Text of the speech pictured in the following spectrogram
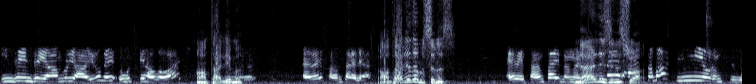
ince ince yağmur yağıyor ve ılık bir hava var. Antalya mı? Evet Antalya. Antalya'da mısınız? Evet Antalya'dan arıyorum. Neredesiniz şu an? Sabah dinliyorum sizi.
